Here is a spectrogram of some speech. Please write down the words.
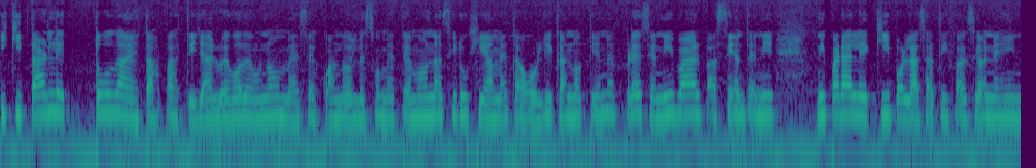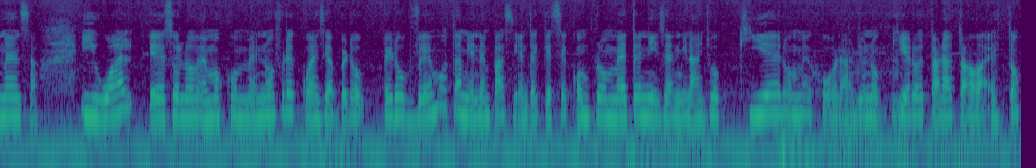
Y quitarle todas estas pastillas luego de unos meses cuando le sometemos a una cirugía metabólica no tiene precio ni para el paciente ni, ni para el equipo, la satisfacción es inmensa. Igual eso lo vemos con menos frecuencia, pero, pero vemos también en pacientes que se comprometen y dicen, mira, yo quiero mejorar, yo no quiero estar atado a esto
